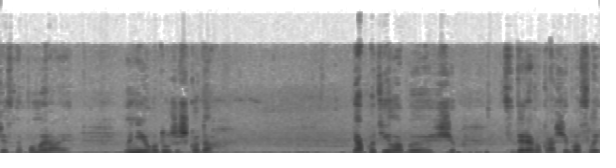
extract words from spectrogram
чесно помирає. Мені його дуже шкода. Я б хотіла б, щоб ці дерева краще б росли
